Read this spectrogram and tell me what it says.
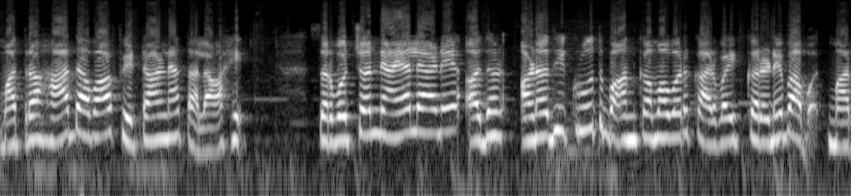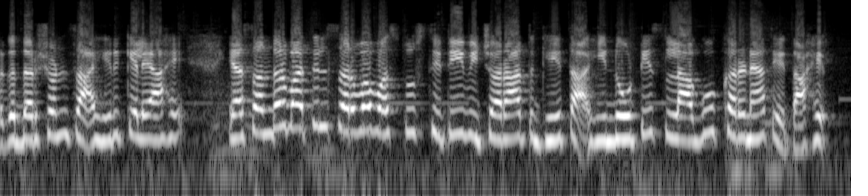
मात्र हा दावा फेटाळण्यात आला आहे. सर्वोच्च न्यायालयाने अध- अनधिकृत बांधकामावर कारवाई करण्याबाबत मार्गदर्शन जाहीर केले आहे. या संदर्भातील सर्व वस्तुस्थिती विचारात घेता ही नोटीस लागू करण्यात येत आहे.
